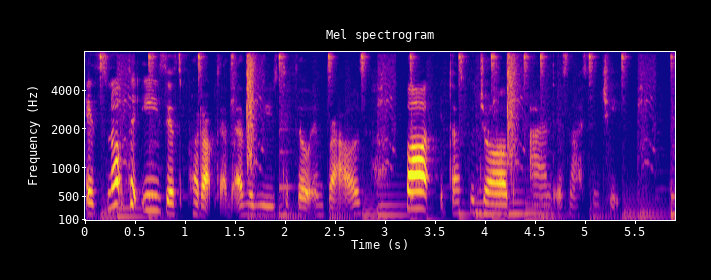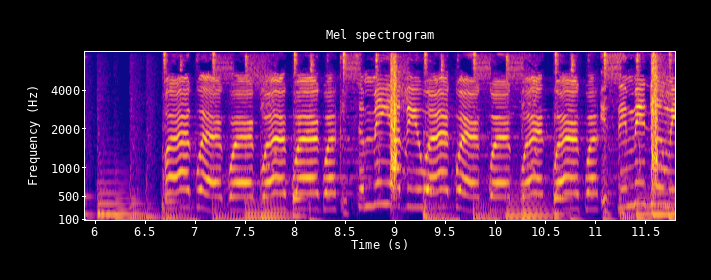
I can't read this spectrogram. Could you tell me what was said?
It's not the easiest product I've ever used to fill in brows, but it does the job and it's nice and cheap. Work, work, work, work, work, work. You see me work, work, work, work, work, work. You see me do me.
